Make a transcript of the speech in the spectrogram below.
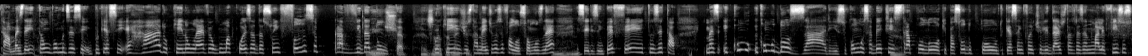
Tá, mas daí, então vamos dizer assim, porque assim, é raro quem não leve alguma coisa da sua infância pra vida Isso, adulta. Porque exatamente. Uhum. justamente você falou, somos, né, seres imperfeitos e tal. Mas e como, e como dosar isso? Como saber É. que extrapolou, que passou do ponto, que essa infantilidade está trazendo malefícios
